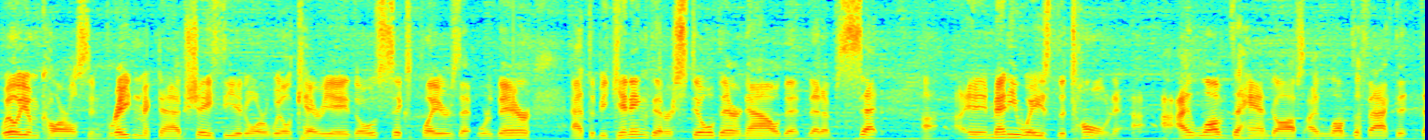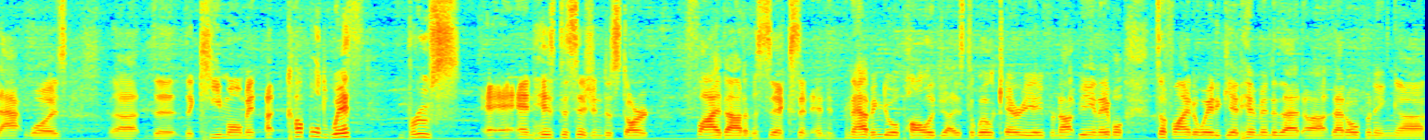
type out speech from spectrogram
William Karlsson, Brayden McNabb, Shea Theodore, Will Carrier, those six players that were there at the beginning that are still there now that, that have set, uh, in many ways, the tone. I, I love the handoffs. I love the fact that that was uh, the, the key moment, uh, coupled with Bruce and his decision to start five out of the six and, and, having to apologize to Will Carrier for not being able to find a way to get him into that uh, that opening uh,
